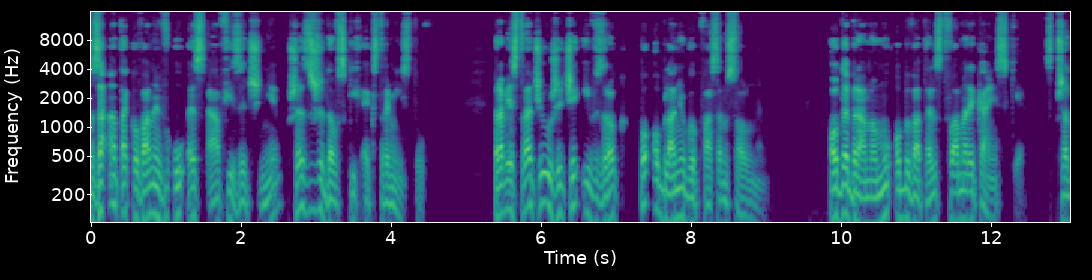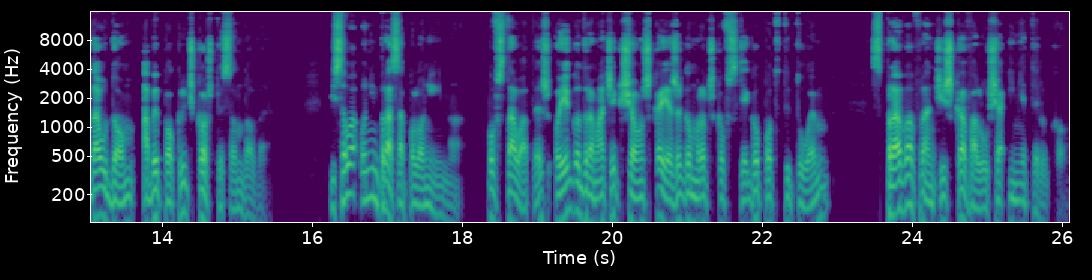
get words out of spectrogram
zaatakowany w USA fizycznie przez żydowskich ekstremistów. Prawie stracił życie i wzrok po oblaniu go kwasem solnym. Odebrano mu obywatelstwo amerykańskie. Sprzedał dom, aby pokryć koszty sądowe Pisała o nim prasa polonijna. Powstała też o jego dramacie książka Jerzego Mroczkowskiego pod tytułem Sprawa Franciszka Walusia i nie tylko.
